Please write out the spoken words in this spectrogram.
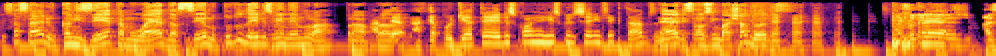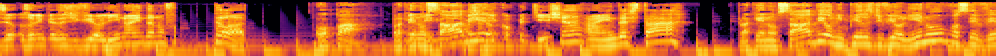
Isso é sério. Camiseta, moeda, selo, tudo deles vendendo lá. Pra, pra- Até, até porque até eles correm risco de serem infectados, né? É, eles são os embaixadores. As Olimpíadas, de, as, as Olimpíadas de violino ainda não foram canceladas. Opa, pra quem não sabe, Competition ainda está. Pra quem não sabe, Olimpíadas de Violino, você vê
